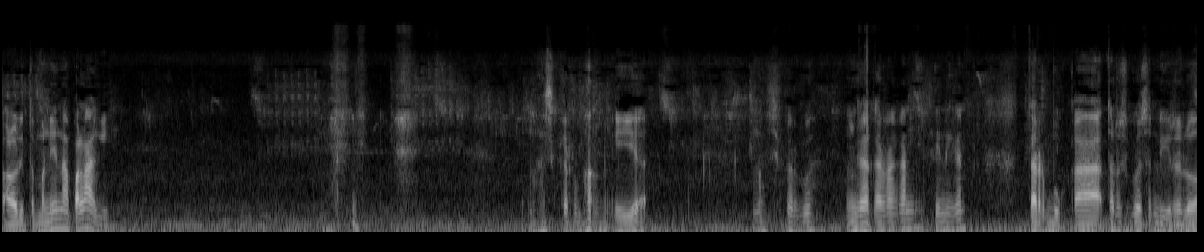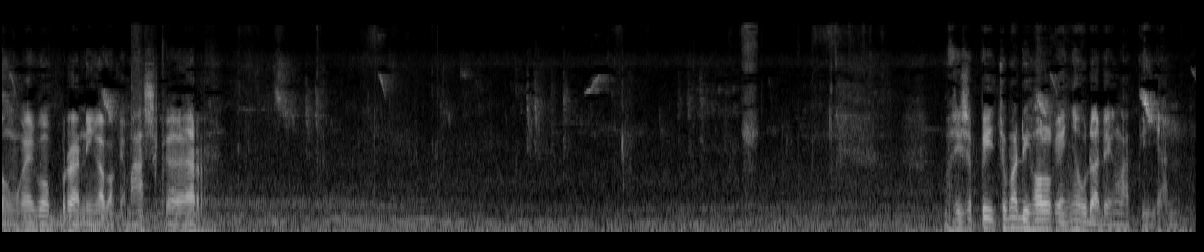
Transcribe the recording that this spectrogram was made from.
Kalau ditemenin apa lagi? Masker bang. Iya. Masker gua. Enggak karena kan sini kan terbuka terus gue sendiri doang. Makanya gue berani nggak pakai masker. Masih sepi cuma di hall kayaknya udah ada yang latihan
